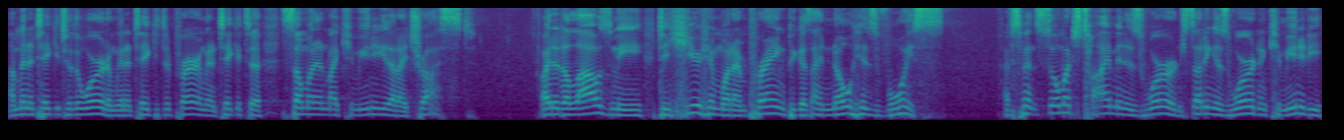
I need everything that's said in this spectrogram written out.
I'm going to take it to the Word. I'm going to take it to prayer. I'm going to take it to someone in my community that I trust. Right? It allows me to hear Him when I'm praying because I know His voice. I've spent so much time in His Word, studying His Word in community,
